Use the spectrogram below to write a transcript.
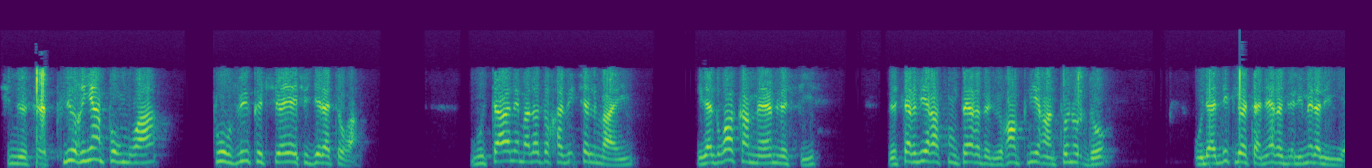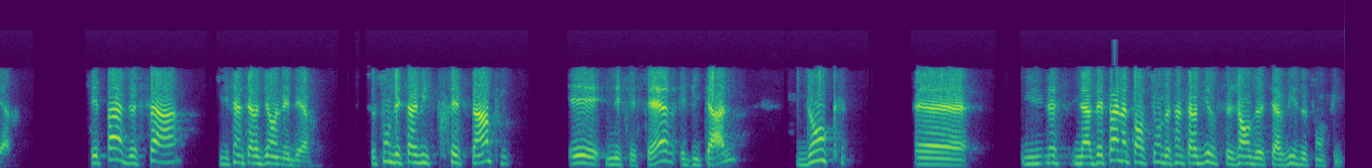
tu ne fais plus rien pour moi pourvu que tu ailles étudier la Torah. Il a droit quand même, le fils, de servir à son père et de lui remplir un tonneau d'eau ou la diclotanère et mettre la lumière. C'est pas de ça qu'il s'interdit en éder. Ce sont des services très simples et nécessaires et vitales. Donc, euh, il n'avait pas l'intention de s'interdire ce genre de service de son fils.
